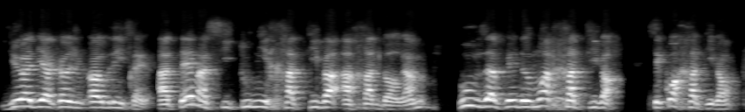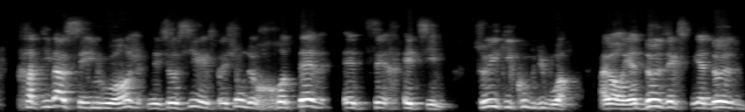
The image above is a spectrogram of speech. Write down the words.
Dieu a dit à Hu Israël, Atem asituni chativa achad baolam. Vous vous avez fait de moi chativa. C'est quoi chativa? Chativa, c'est une louange, mais c'est aussi l'expression de chotev etzim, celui qui coupe du bois. Alors, il y a deux, il y a deux,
